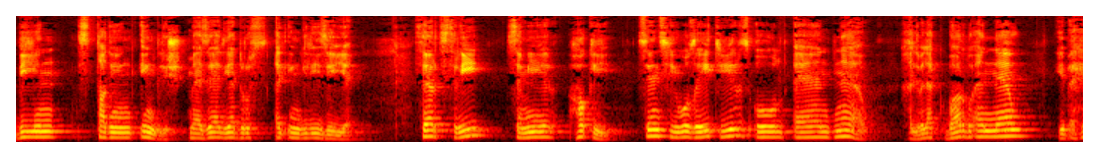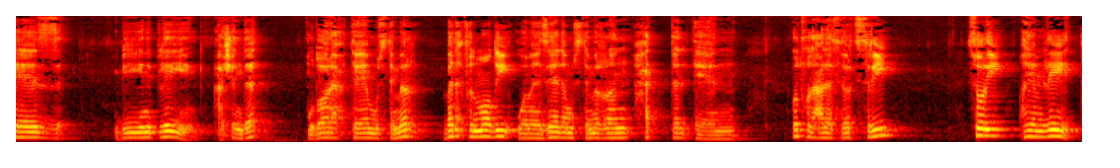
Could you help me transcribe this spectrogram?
been studying English. ما زال يدرس الإنجليزية. 33 سمير هوكي. Since he was 8 years old and now. خلي بالك برضو and now. يبقى has been playing. عشان ده مضارع تام مستمر. بدأ في الماضي وما زال مستمرا حتى الآن. ادخل على 33 sorry I am late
